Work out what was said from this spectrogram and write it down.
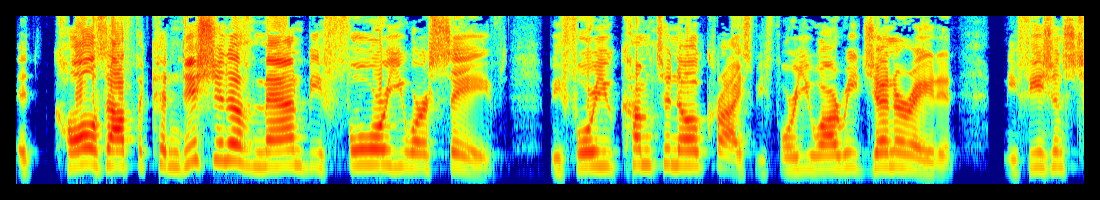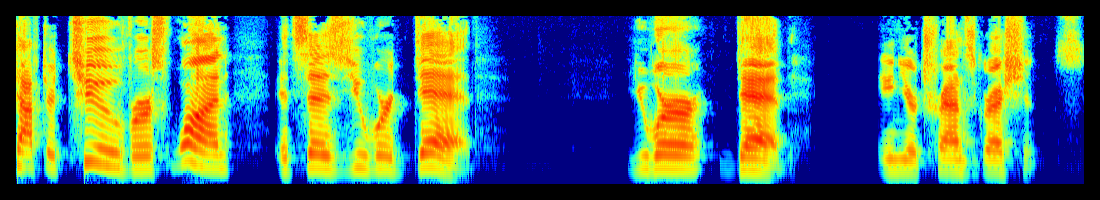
it calls out the condition of man before you are saved, before you come to know Christ, before you are regenerated. In Ephesians chapter 2, verse 1, it says, You were dead. You were dead in your transgressions,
